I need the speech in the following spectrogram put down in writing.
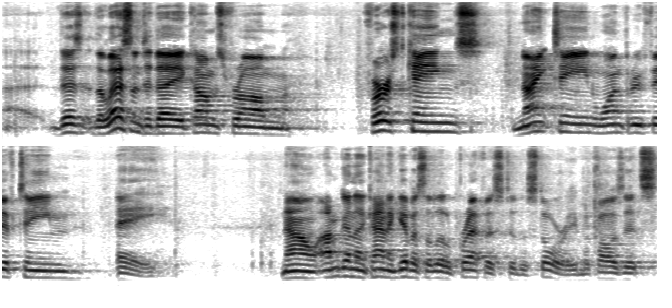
Uh, this, the lesson today comes from 1 Kings 19 1 through 15a. Now, I'm going to kind of give us a little preface to the story because it's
